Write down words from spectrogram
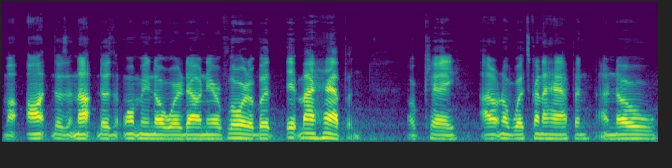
My aunt doesn't not doesn't want me nowhere down near Florida, but it might happen. Okay, I don't know what's gonna happen. I know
